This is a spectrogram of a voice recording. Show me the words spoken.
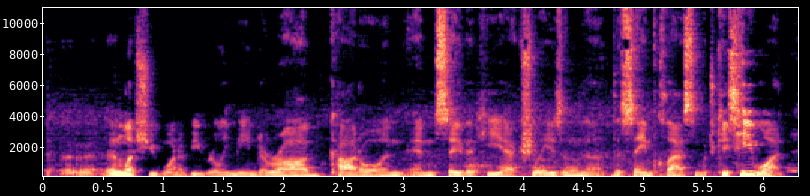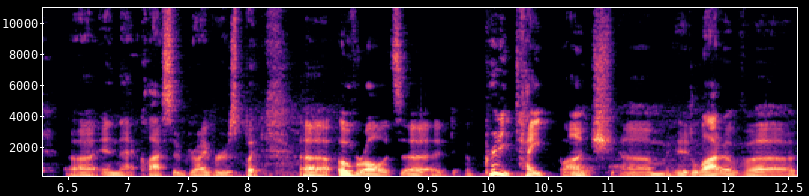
Unless you want to be really mean to Rob Cottle and, and say that he actually is in the, the same class, in which case he won uh, in that class of drivers. But uh, overall, it's a, a, pretty tight bunch. Um, a lot of uh,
